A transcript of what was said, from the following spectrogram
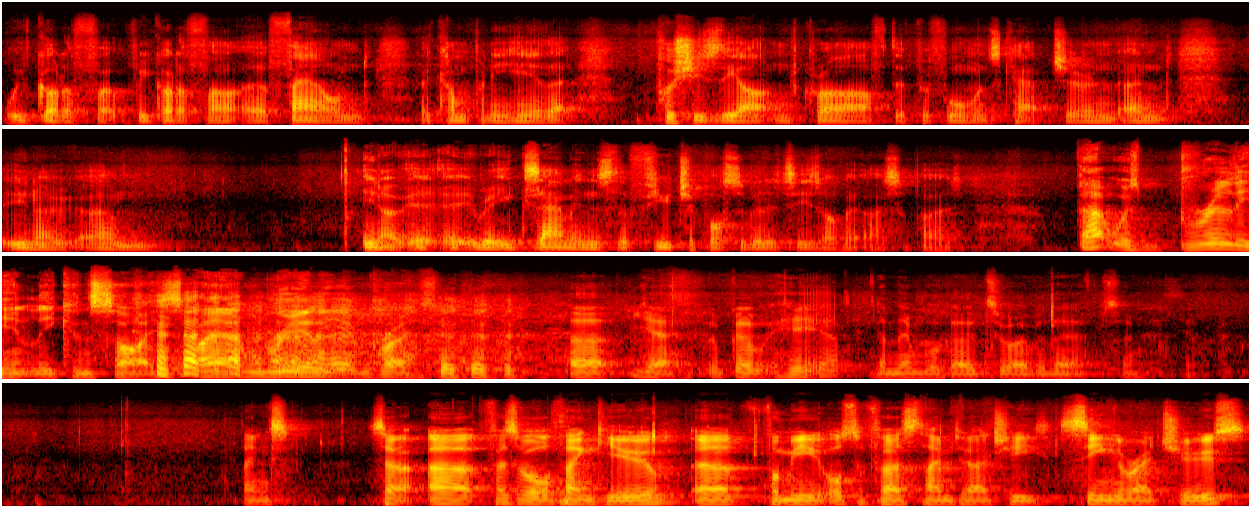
we've got to, we've got to found a company here that pushes the art and craft, the performance capture, and, and you know, um, you know, it, it examines the future possibilities of it, I suppose. That was brilliantly concise. I am really impressed. Uh, yeah, we'll go here, and then we'll go to over there. So, yeah. Thanks. So, uh, first of all, thank you. Uh, for me, also first time to actually seeing the Red Shoes.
